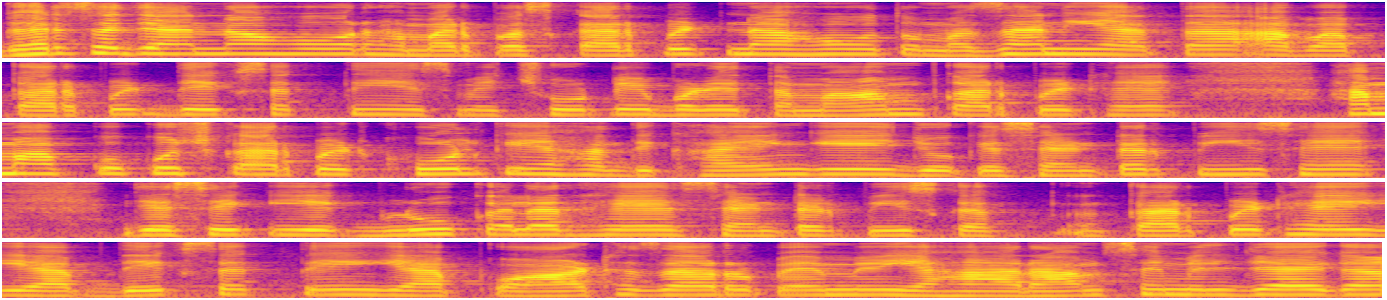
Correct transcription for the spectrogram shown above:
घर सजाना हो और हमारे पास कारपेट ना हो तो मज़ा नहीं आता। अब आप कारपेट देख सकते हैं, इसमें छोटे बड़े तमाम कारपेट हैं। हम आपको कुछ कारपेट खोल के यहाँ दिखाएँगे जो कि सेंटर पीस है। जैसे कि एक ब्लू कलर है सेंटर पीस का कारपेट है, ये आप देख सकते हैं। ये आपको आठ हज़ार रुपये में यहाँ आराम से मिल जाएगा।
